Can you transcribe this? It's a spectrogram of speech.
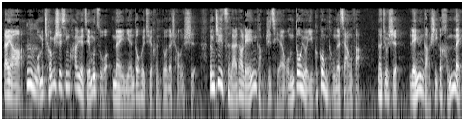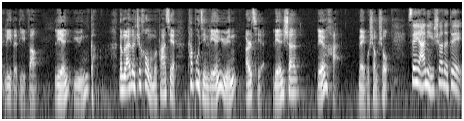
丹阳啊，嗯，我们城市新跨越节目组每年都会去很多的城市。那么这次来到连云港之前，我们都有一个共同的想法，那就是连云港是一个很美丽的地方——连云港。那么来了之后，我们发现它不仅连云，而且连山。连海美不胜收。孙雅，你说的对。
